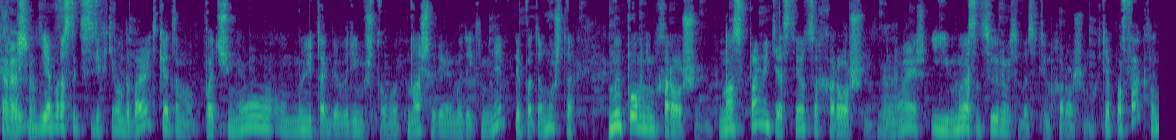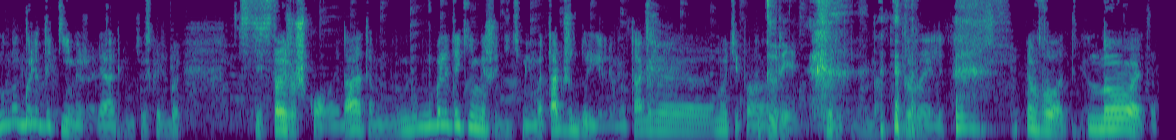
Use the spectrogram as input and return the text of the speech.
Хорошо. Я просто, кстати, хотел добавить к этому, почему мы так говорим, что вот в наше время мы такими не были, потому что мы помним хорошее. У нас в памяти остается хорошее, да. понимаешь? И мы ассоциируем себя с этим хорошим. Хотя по факту, ну, мы были такими же, реально. То есть, как бы, с, с той же школы, да, там, мы были такими же детьми, мы также дурили, мы также, ну, типа... Дурели. Дурели, да, дурели. Вот, но этот,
